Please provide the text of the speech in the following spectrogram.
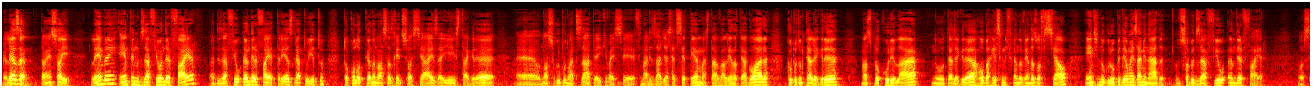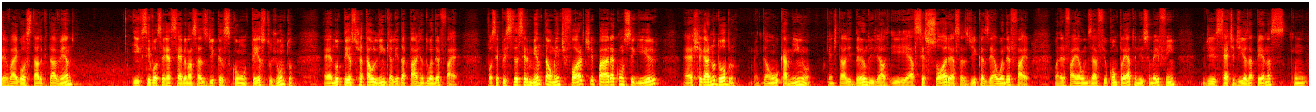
Beleza? Então é isso aí. Lembrem, entrem no desafio Under Fire, desafio Under Fire 3, gratuito. Estou colocando nossas redes sociais aí, Instagram, é, o nosso grupo no WhatsApp aí que vai ser finalizado dia 7 de setembro, mas está valendo até agora. Grupo do Telegram, nós procure lá no Telegram, arroba Ressignificando Vendas Oficial. Entre no grupo e dê uma examinada sobre o desafio Under Fire. Você vai gostar do que está vendo. E se você recebe nossas dicas com o texto junto, é, no texto já está o link ali da página do Under Fire. Você precisa ser mentalmente forte para conseguir é, chegar no dobro. Então, o caminho que a gente está lidando e é acessório a essas dicas é o Under Fire. O Underfire é um desafio completo, início, meio e fim, de sete dias apenas, com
